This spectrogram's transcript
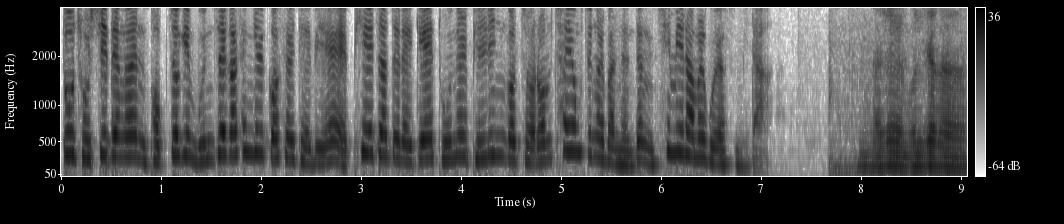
또 조 씨 등은 법적인 문제가 생길 것을 대비해 피해자들에게 돈을 빌린 것처럼 차용증을 받는 등 치밀함을 보였습니다. 나중에 문제가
